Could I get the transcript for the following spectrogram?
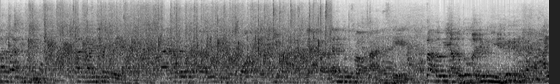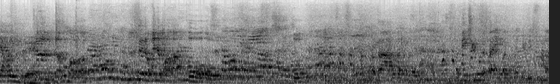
ano natin advisor ko yan. Sana ba sa sabi hindi ko po, yung parang saan ito sa mga kanas eh. Babawi ako tumayon eh. Ay, ako hindi. Sarap lang mo. Pero kinapa, oo. Oo. Matakot ako. Picture mo na tayo pag mag-release na.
